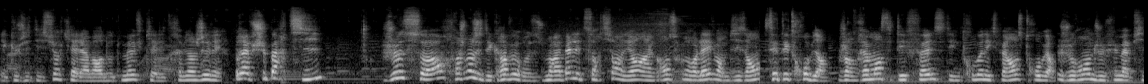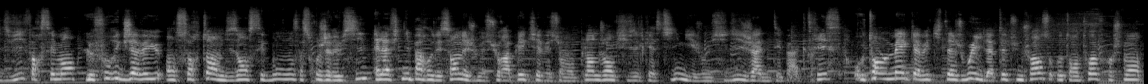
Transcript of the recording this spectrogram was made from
et que j'étais sûre qu'il allait y avoir d'autres meufs qui allaient très bien gérer. Bref, je suis partie, je sors, franchement j'étais grave heureuse. Je me rappelle être sortie en ayant un grand sourire lèvres en disant c'était trop bien. Genre vraiment c'était fun, c'était une trop bonne expérience, trop bien. Je rentre, je fais ma petite vie. Forcément, l'euphorie que j'avais eu en sortant en me disant c'est bon, ça se trouve j'ai réussi, elle a fini par redescendre et je me suis rappelé qu'il y avait sûrement plein de gens qui faisaient le casting et je me suis dit Jeanne t'es pas actrice. Autant le mec avec qui t'as joué il a peut-être une chance, autant toi franchement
